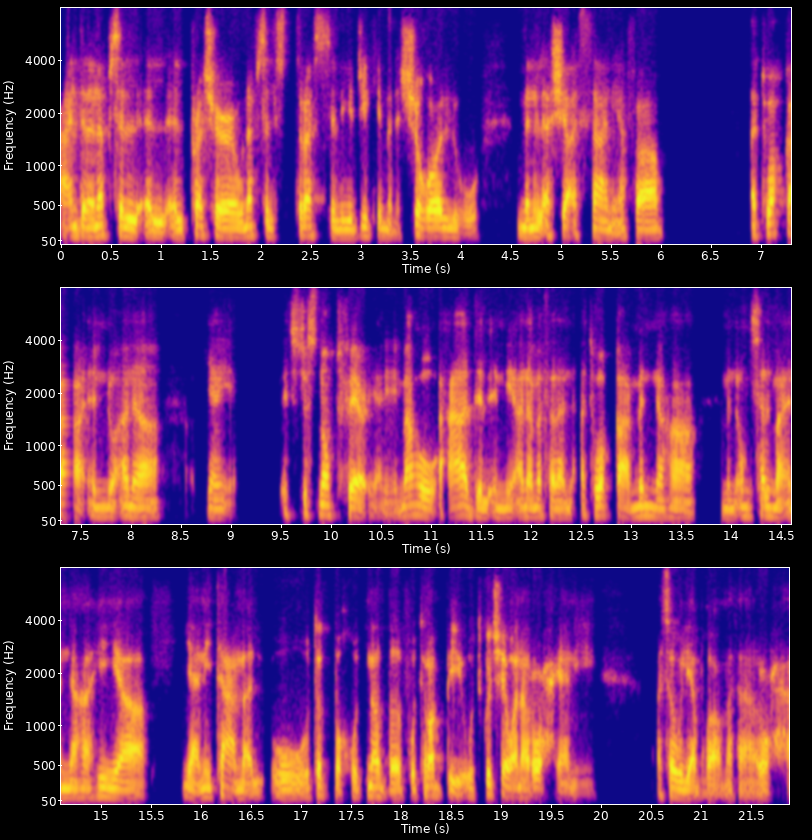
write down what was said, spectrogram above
عندنا نفس ال pressure ونفس ال stress اللي يجيكي من الشغل ومن الأشياء الثانية. فاتوقع إنه أنا يعني it's just not fair يعني ما هو عادل إني أنا مثلا أتوقع منها من أم سلمى إنها هي يعني تعمل وتطبخ وتنظف وتربي وكل شيء وأنا أروح يعني أسوي اللي أبغاه. مثلا أروح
